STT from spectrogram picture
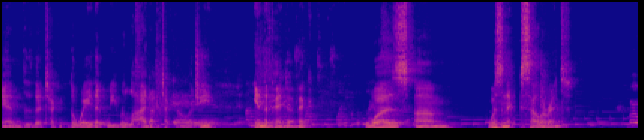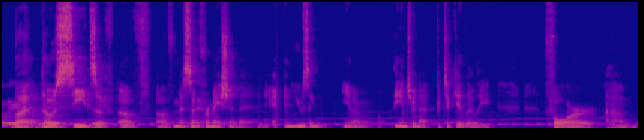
and the tech, the way that we relied on technology in the pandemic was um, was an accelerant. But those seeds of, of, of misinformation and, and using you know the internet particularly for um,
